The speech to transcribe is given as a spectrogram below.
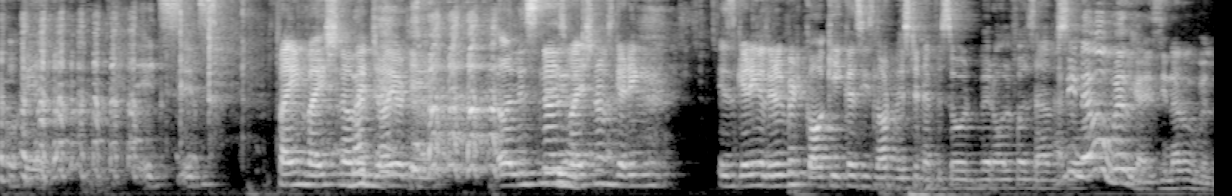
Okay. it's it's fine, Vaishnav. But- enjoy your day. Uh, listeners, Yeah. Vaishnav's getting is getting a little bit cocky because he's not missed an episode where all of us have. and So. you never will, guys. He never will.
